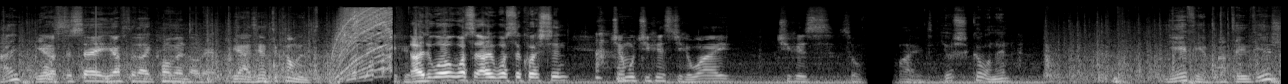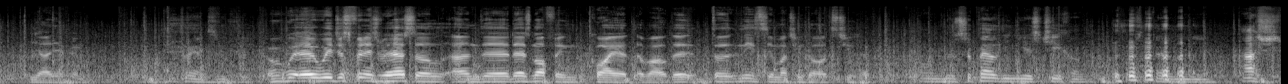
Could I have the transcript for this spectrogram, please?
I? You have to say. You have to like comment on it. Yes, you have to comment. I, well, what's I, what's the question? Czemu cichy jest cichy? Why cichy is so quiet? Już, go on in. Nie wiem, a ty wiesz? Yeah, nie wiem. To jak zwykle. We, uh, we just finished rehearsal and uh, there's nothing quiet about it. To nic nie ma cicho od cicha. On zupełnie nie jest cicho. Zupełnie nie. Aż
